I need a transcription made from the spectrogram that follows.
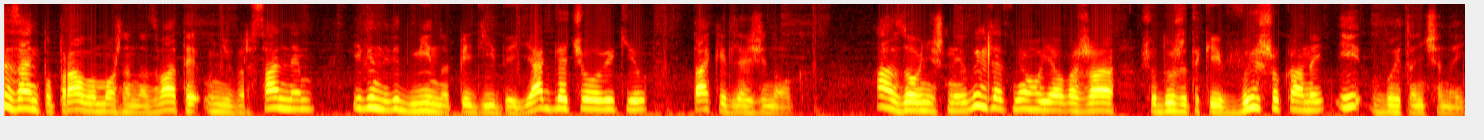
Дизайн по праву можна назвати універсальним, і він відмінно підійде як для чоловіків, так і для жінок. А зовнішній вигляд в нього я вважаю, що дуже такий вишуканий і витончений.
